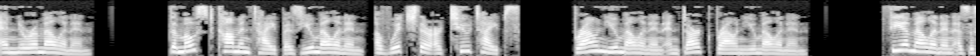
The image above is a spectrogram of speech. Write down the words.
and neuromelanin. The most common type is eumelanin, of which there are two types brown eumelanin and dark brown eumelanin. Pheomelanin is a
